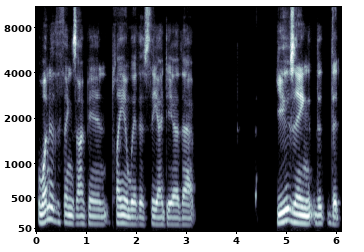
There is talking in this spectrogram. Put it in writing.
one of the things I've been playing with is the idea that using the, the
